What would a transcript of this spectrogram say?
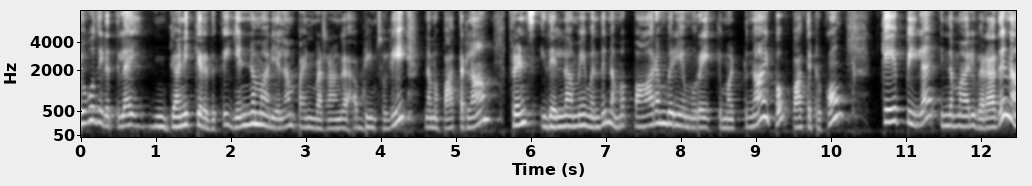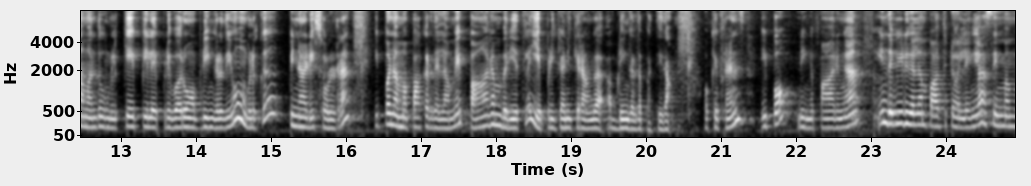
ஜோதிடத்தில் கணிக்கிறதுக்கு என்ன மாதிரியெல்லாம் பயன்படுறாங்க அப்படின்னு சொல்லி நம்ம பார்த்துடலாம். ஃப்ரெண்ட்ஸ் இது எல்லாமே வந்து நம்ம பாரம்பரிய முறைக்கு மட்டும்தான் இப்போ பார்த்துட்ருக்கோம் கேபியில் இந்த மாதிரி வராது. நான் வந்து உங்களுக்கு கேபியில் எப்படி வரும் அப்படிங்கிறதையும் உங்களுக்கு பின்னாடி சொல்கிறேன் இப்போ நம்ம பார்க்குறது எல்லாமே பாரம்பரியத்தில் எப்படி கணிக்கிறாங்க அப்படிங்கிறத பற்றி தான் ஓகே ஃப்ரெண்ட்ஸ் இப்போது நீங்கள் பாருங்கள் இந்த வீடுகள்லாம் பார்த்துட்டோம் இல்லைங்களா? சிம்மம்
